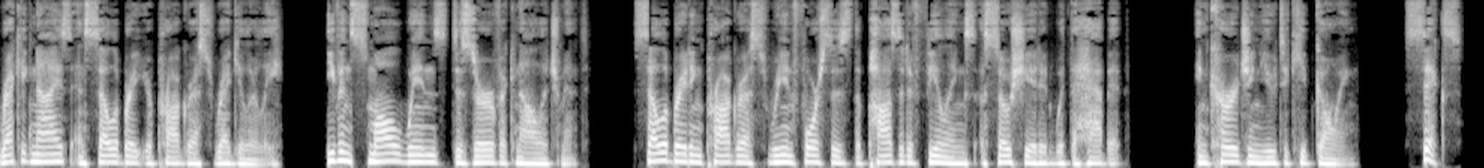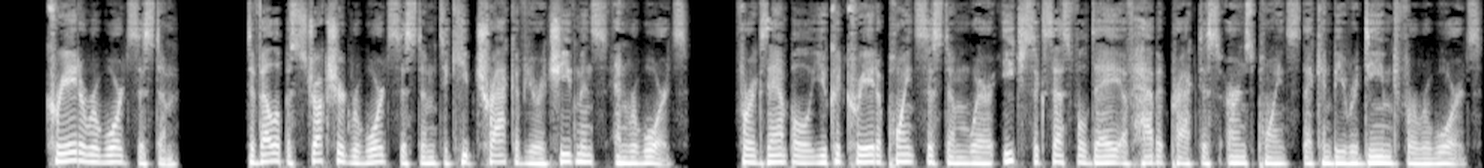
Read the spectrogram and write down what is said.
Recognize and celebrate your progress regularly. Even small wins deserve acknowledgement. Celebrating progress reinforces the positive feelings associated with the habit, encouraging you to keep going. 6. Create a reward system. Develop a structured reward system to keep track of your achievements and rewards. For example, you could create a point system where each successful day of habit practice earns points that can be redeemed for rewards.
